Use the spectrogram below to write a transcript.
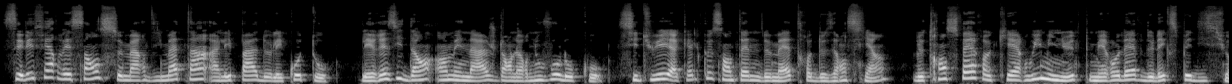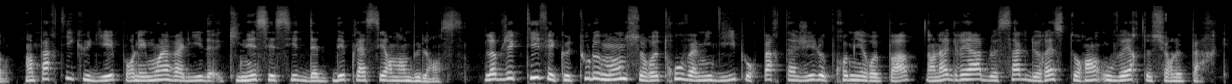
C'est l'effervescence ce mardi matin à l'EHPAD Les Coteaux. Les résidents emménagent dans leurs nouveaux locaux. Situés à quelques centaines de mètres de anciens, le transfert requiert 8 minutes mais relève de l'expédition, en particulier pour les moins valides qui nécessitent d'être déplacés en ambulance. L'objectif est que tout le monde se retrouve à midi pour partager le premier repas dans l'agréable salle de restaurant ouverte sur le parc,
